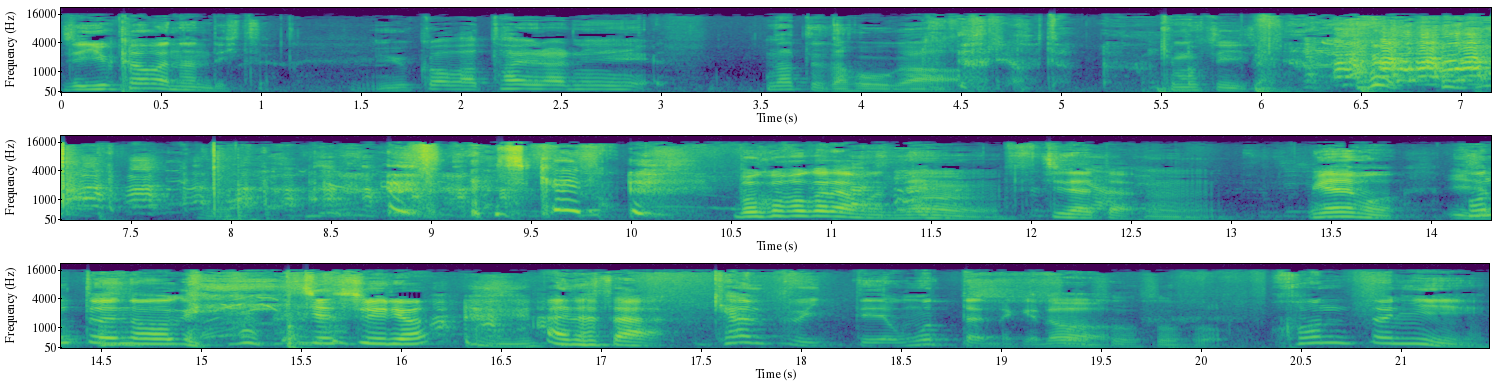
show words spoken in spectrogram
じゃあ床はなんで必要？床は平らになってた方がなるほど。気持ちいいじゃん。確かに。ボコボコだもんね、うん。土だと、うん。いやでも本当の 一応終了？あのさキャンプ行って思ったんだけどそうそうそう。本当に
